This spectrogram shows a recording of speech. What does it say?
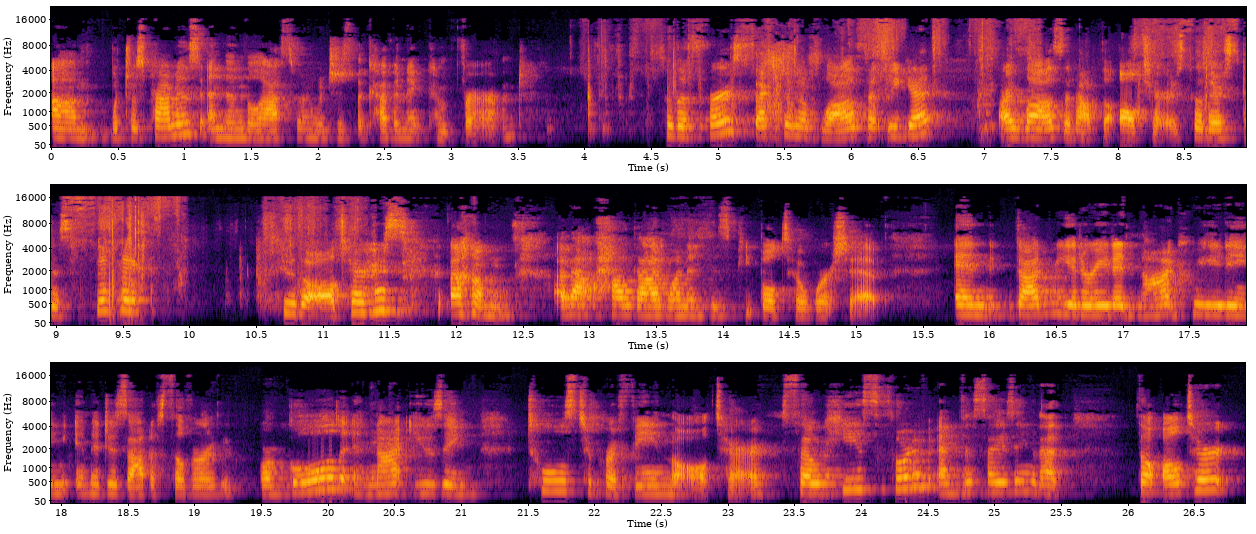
um, which was promised, and then the last one, which is the covenant confirmed. So the first section of laws that we get are laws about the altars. So they're specific to the altars um, about how God wanted his people to worship. And God reiterated not creating images out of silver or gold and not using tools to profane the altar. So he's sort of emphasizing that the altar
